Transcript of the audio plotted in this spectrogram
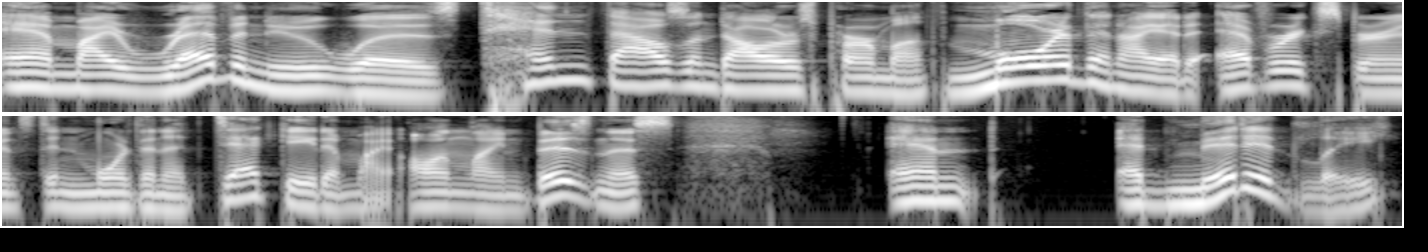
And my revenue was $10,000 per month, more than I had ever experienced in more than a decade in my online business. And admittedly,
